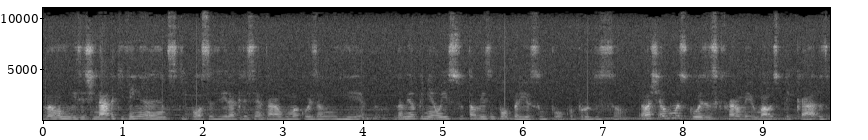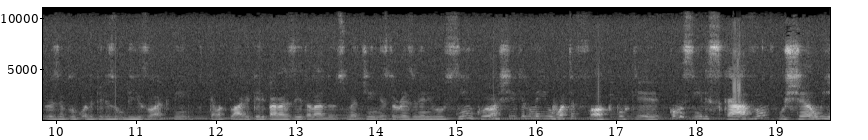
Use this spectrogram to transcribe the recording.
não existe nada que venha antes que possa vir acrescentar alguma coisa ao enredo. Na minha opinião, isso talvez empobreça um pouco a produção. Eu achei algumas coisas que ficaram meio mal explicadas, por exemplo, quando aqueles zumbis lá que tem aquela plaga, aquele parasita lá dos Madines do Resident Evil 5, eu achei aquilo meio what the fuck, porque como assim eles cavam o chão e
